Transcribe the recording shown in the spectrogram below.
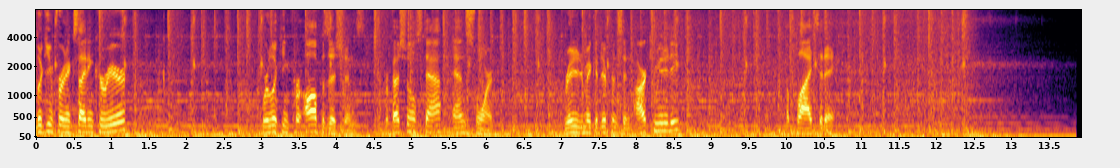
Looking for an exciting career? We're looking for all positions, professional staff and sworn. Ready to make a difference in our community? Apply today.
